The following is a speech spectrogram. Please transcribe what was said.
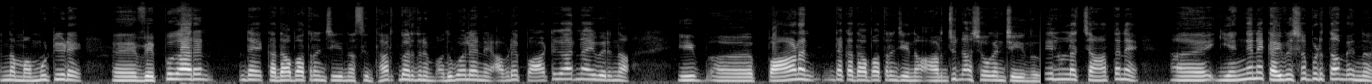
എന്ന മമ്മൂട്ടിയുടെ വെപ്പുകാരന്റെ കഥാപാത്രം ചെയ്യുന്ന സിദ്ധാർത്ഥ് ഭരതനും അതുപോലെ തന്നെ അവിടെ പാട്ടുകാരനായി വരുന്ന ഈ പാണന്റെ കഥാപാത്രം ചെയ്യുന്ന അർജുൻ അശോകൻ ചെയ്യുന്നത്. ഇതിലുള്ള ചാത്തനെ എങ്ങനെ കൈവശപ്പെടുത്താം എന്ന്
